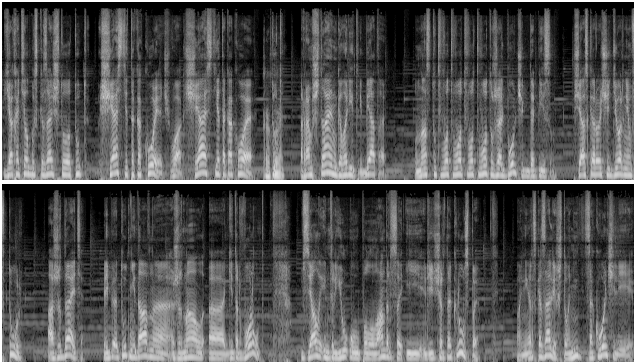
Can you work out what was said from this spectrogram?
я хотел бы сказать, что тут счастье-то какое, чувак, счастье-то какое. Какое? Тут Рамштайн говорит, ребята, у нас тут вот-вот-вот-вот уже альбомчик дописан. Сейчас, короче, дернем в тур. Ожидайте. Ребят, тут недавно журнал э, Guitar World взял интервью у Пола Ландерса и Ричарда Круспы. Они рассказали, что они закончили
